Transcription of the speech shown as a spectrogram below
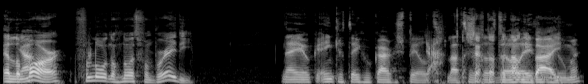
En Lamar verloor nog nooit van Brady. Nee, ook één keer tegen elkaar gespeeld. Ja, Laten we dat, dat er wel nou niet bij. noemen.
